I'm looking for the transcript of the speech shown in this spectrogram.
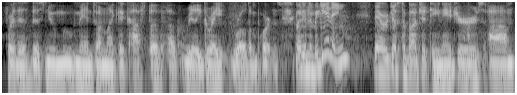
for this this new movement on like a cusp of, of really great world importance. But in the beginning. They were just a bunch of teenagers um,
